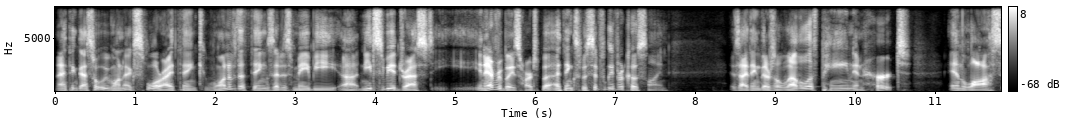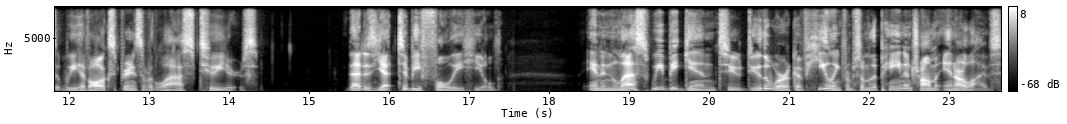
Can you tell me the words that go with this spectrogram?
And I think that's what we want to explore. I think one of the things that is maybe uh, needs to be addressed in everybody's hearts, but I think specifically for Coastline, is I think there's a level of pain and hurt and loss that we have all experienced over the last two years that is yet to be fully healed. And unless we begin to do the work of healing from some of the pain and trauma in our lives,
